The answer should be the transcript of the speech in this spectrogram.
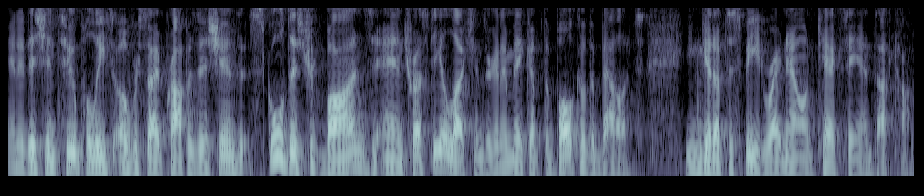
In addition to police oversight propositions, school district bonds and trustee elections are going to make up the bulk of the ballots. You can get up to speed right now on KXAN.com.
